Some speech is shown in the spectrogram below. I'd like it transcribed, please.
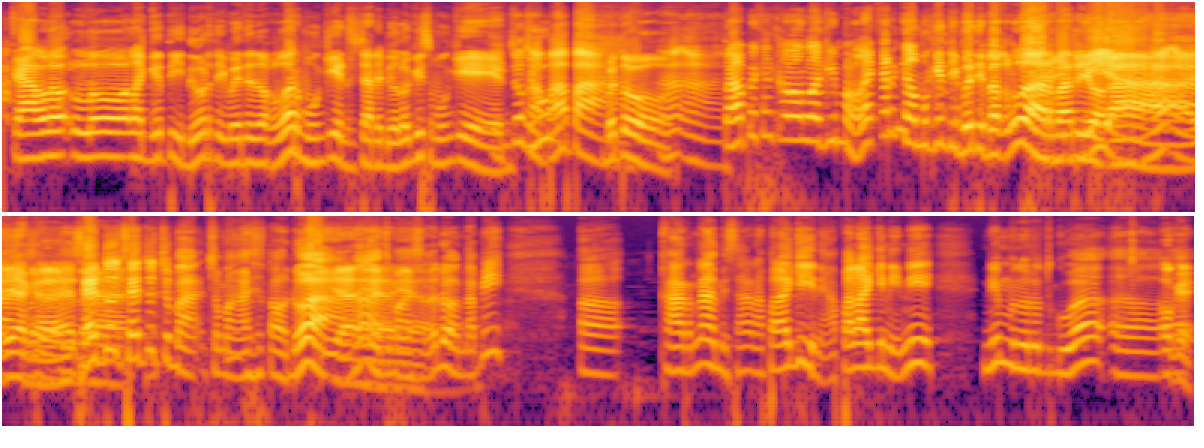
Kalau lo lagi tidur tiba-tiba keluar mungkin secara biologis mungkin. Itu nggak apa-apa. Betul. Heeh. Tapi kan kalau lagi melek kan nggak mungkin tiba-tiba keluar Nah, itu patio. Ah, iya benar. kan. Saya tuh saya tuh cuma cuma ngasih tahu doang. Iya, Nah, iya, cuma iya. ngasih tahu doang. Tapi eh, karena misalkan apalagi nih, apalagi nih, ini ini menurut gua Oke, eh,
